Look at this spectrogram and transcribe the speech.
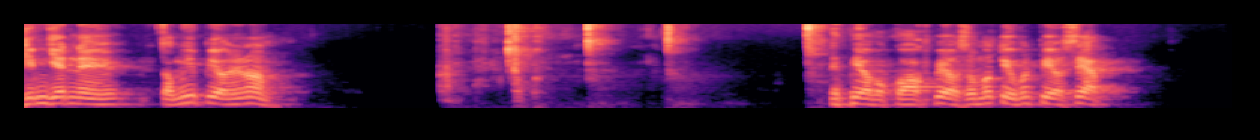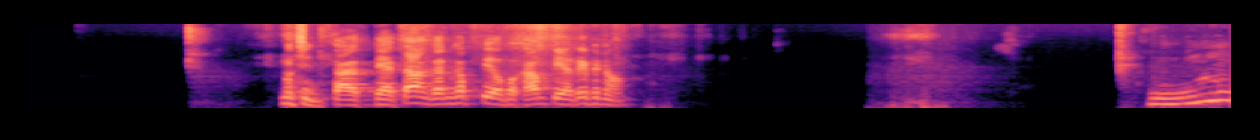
กินเย็นเนี่ยต้องมีเปรี้ยวแน่นอนแต่เปรี้ยวประกอบเปรี้ยวสมมติวมันเปรี้ยวแซ่บมันสิแตกแตกต่างกันกับเปรี้ยวประคำเปียกได้พี่น้องอืม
